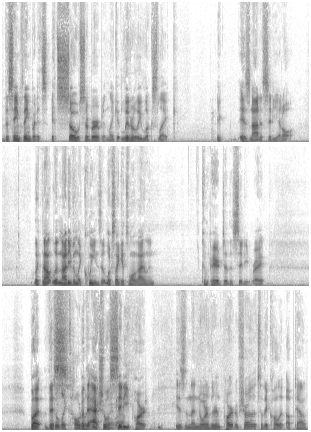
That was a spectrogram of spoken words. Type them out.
the same thing, but it's it's so suburban. Like it literally looks like it is not a city at all. Like not not even like Queens. It looks like it's Long Island compared to the city, right? But this, like totally but the actual wow. city part is in the northern part of Charlotte, so they call it Uptown.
